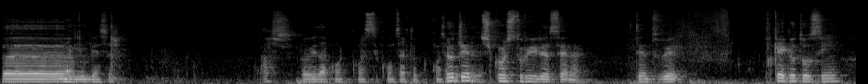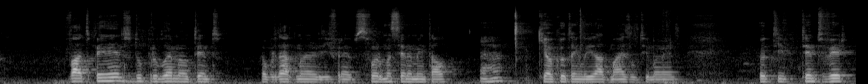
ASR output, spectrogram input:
Como é que tu pensas? acho- Para lidar com, com, com, certa, com Eu tento coisas. desconstruir a cena. Tento ver porque é que eu estou assim. Vá, dependendo do problema, eu tento abordar de maneira diferente. Se for uma cena mental, Aham. que é o que eu tenho lidado mais ultimamente, eu tipo, tento ver,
